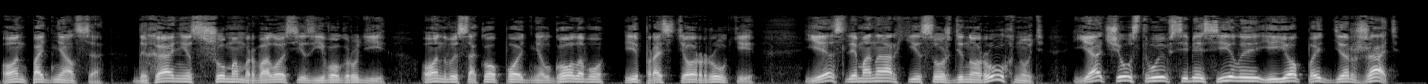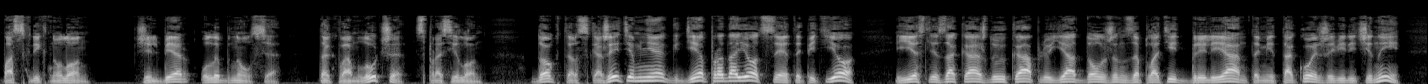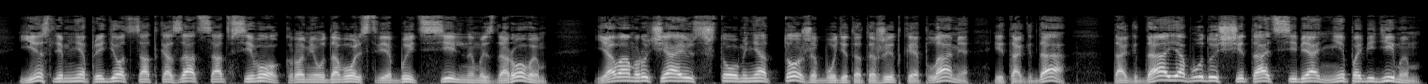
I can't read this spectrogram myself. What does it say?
Он поднялся. Дыхание с шумом рвалось из его груди. Он высоко поднял голову и простер руки. Если монархии суждено рухнуть, я чувствую в себе силы ее поддержать!» — воскликнул он. Жильбер улыбнулся. «Так вам лучше?» — спросил он. «Доктор, скажите мне, где продается это питье, если за каждую каплю я должен заплатить бриллиантами такой же величины, если мне придется отказаться от всего, кроме удовольствия быть сильным и здоровым, я вам ручаюсь, что у меня тоже будет это жидкое пламя, и тогда, тогда я буду считать себя непобедимым».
